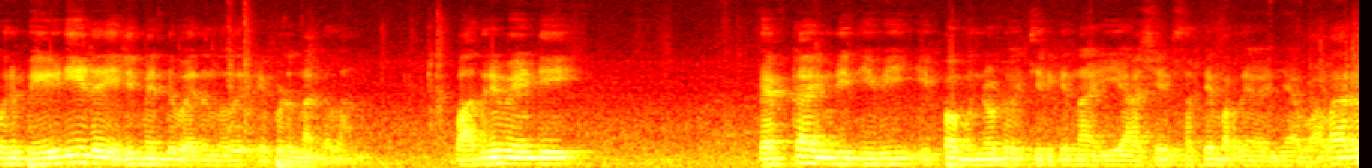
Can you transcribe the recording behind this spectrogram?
ഒരു പേടിയുടെ എലിമെന്റ് വരുന്നത് എപ്പോഴും നല്ലതാണ്. അപ്പോൾ അതിനുവേണ്ടി വെബ്ക എം ഡി ടി വി ഇപ്പം മുന്നോട്ട് വെച്ചിരിക്കുന്ന ഈ ആശയം സത്യം പറഞ്ഞു കഴിഞ്ഞാൽ വളരെ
